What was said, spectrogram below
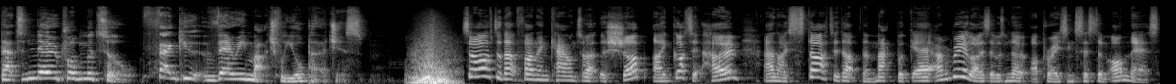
That's no problem at all. Thank you very much for your purchase. So after that fun encounter at the shop, I got it home and I started up the MacBook Air and realised there was no operating system on this.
